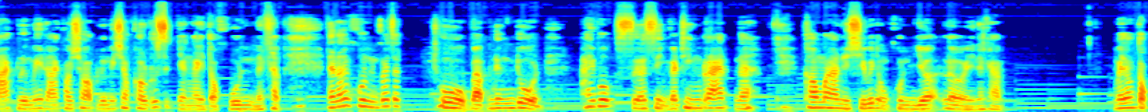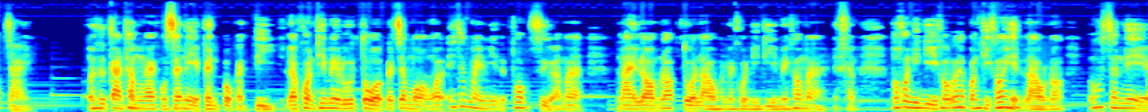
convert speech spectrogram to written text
รักหรือไม่รักเขาชอบ หรือไม่ชอบเขารู้สึกยังไงต่อคุณนะครับ ดังนั้นคุณก็จะถูกแบบดึงดูดให้พวกเสือสิงกระทิงแรดนะเข้ามาในชีวิตของคุณเยอะเลยนะครับ ไม่ต้องตกใจ มันคือการทำงานของเสน่ห์เป็นปกติ แล้วคนที่ไม่รู้ตัวก็จะมองว่า เอ๊ะทำไมมีแต่พวกเสือมาลายล้อมรอบตัวเราทำไมคนดีๆไม่เข้ามานะครับเพราะคนดีๆเขาก็บางทีเขาเห็นเราเนาะโอ้เสน่ห์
